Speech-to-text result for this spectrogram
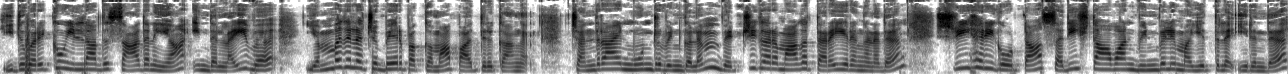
இது வரைக்கும் இல்லாத சாதனையாக இந்த லைவை எண்பது லட்சம் பேர் பக்கமாக பார்த்துருக்காங்க. சந்திராயன் மூன்று விண்கலம் வெற்றிகரமாக தரையிறங்கினதை ஸ்ரீஹரிகோட்டா சதீஷ் தாவான் விண்வெளி மையத்தில் இருந்த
